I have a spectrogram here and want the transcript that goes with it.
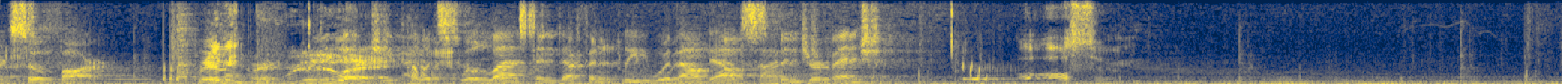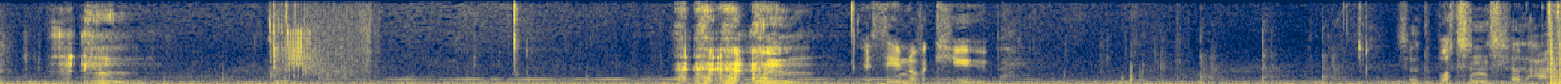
Learned so far. Remember, green energy pellets will last indefinitely without outside intervention. Awesome. Is there another cube? So the buttons for that.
